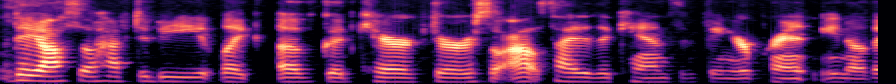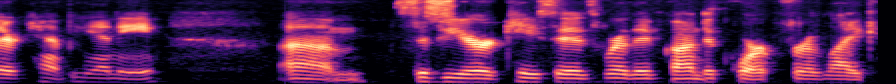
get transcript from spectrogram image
they also have to be like of good character. So outside of the cans and fingerprint, you know, there can't be any um, severe cases where they've gone to court for like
